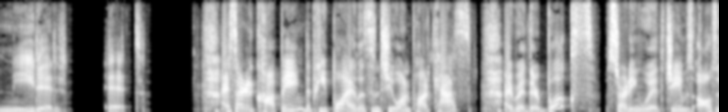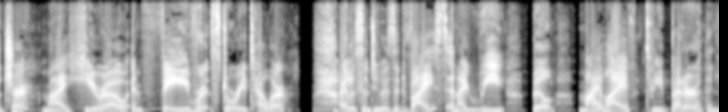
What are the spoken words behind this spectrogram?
needed it. I started copying the people I listened to on podcasts. I read their books, starting with James Altucher, my hero and favorite storyteller. I listened to his advice and I rebuilt my life to be better than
